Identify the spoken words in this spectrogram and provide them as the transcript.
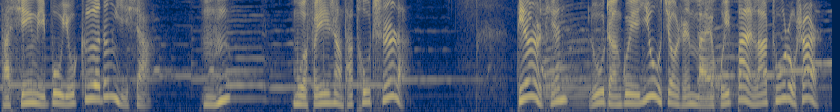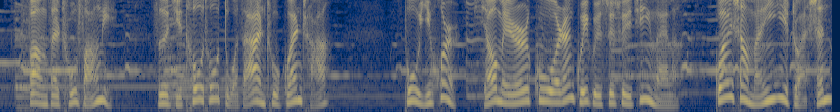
他心里不由咯噔一下。嗯，莫非让他偷吃了？第二天，卢掌柜又叫人买回半拉猪肉扇儿，放在厨房里，自己偷偷躲在暗处观察。不一会儿，小美人果然鬼鬼祟祟进来了。关上门，一转身，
